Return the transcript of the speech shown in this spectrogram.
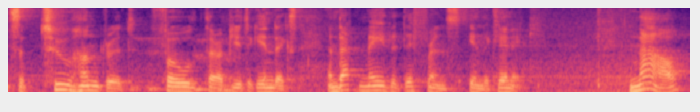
It's a 200-fold therapeutic index, and that made the difference in the clinic. Now,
